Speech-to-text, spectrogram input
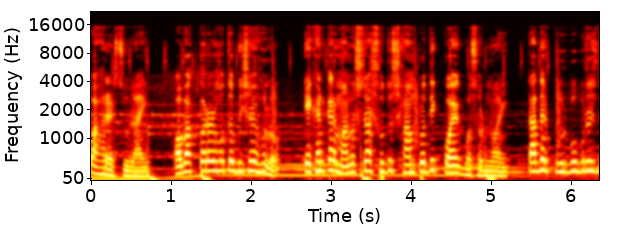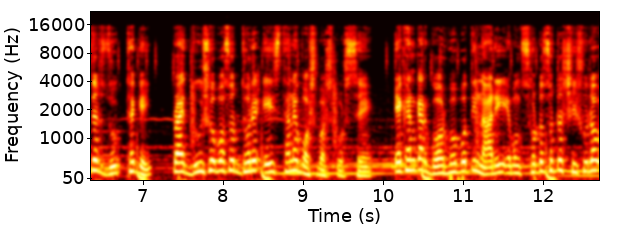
পাহাড়ের চূড়ায়। অবাক করার মতো বিষয় হলো, এখানকার মানুষরা শুধু সাম্প্রতিক কয়েক বছর নয়, তাদের পূর্বপুরুষদের যুগ থেকেই প্রায় দুইশো বছর ধরে এই স্থানে বসবাস করছে। এখানকার গর্ভবতী নারী এবং ছোট ছোট শিশুরাও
